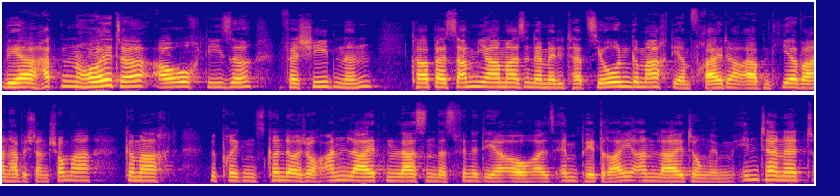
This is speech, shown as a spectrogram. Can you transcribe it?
Wir hatten heute auch diese verschiedenen Körpersamyamas in der Meditation gemacht, die am Freitagabend hier waren, habe ich dann schon mal gemacht. Übrigens könnt ihr euch auch anleiten lassen, das findet ihr auch als MP3-Anleitung im Internet.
